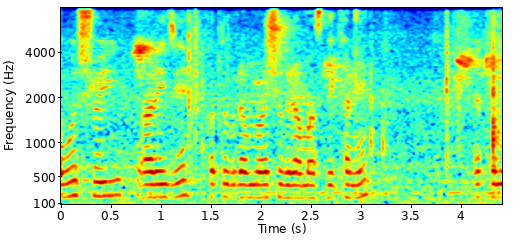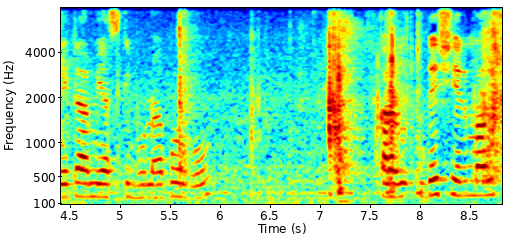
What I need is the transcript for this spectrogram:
অবশ্যই, আর এই যে কত গ্রাম, নয়শো গ্রাম আছে এখানে। এখন এটা আমি আজকে বোনা করব। কারণ দেশের মাংস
